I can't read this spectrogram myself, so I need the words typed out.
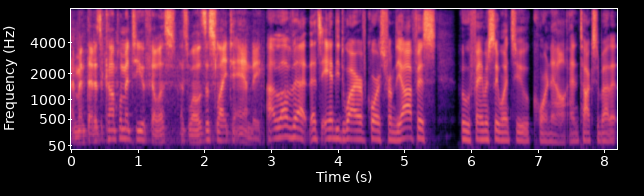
I meant that as a compliment to you, Phyllis, as well as a slight to Andy. I love that. That's Andy Dwyer, of course, from The Office, who famously went to Cornell and talks about it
